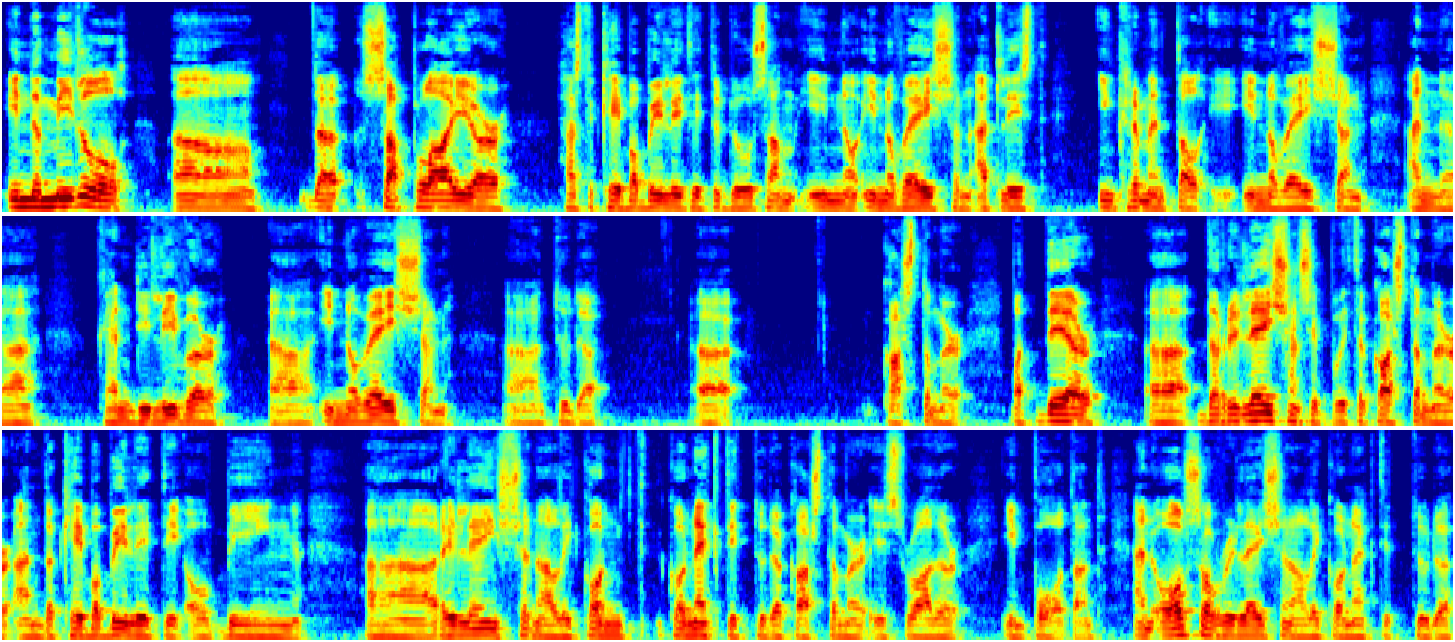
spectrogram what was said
In the middle, the supplier has the capability to do some inno innovation, at least incremental innovation, and uh, can deliver uh, innovation uh, to the uh, customer. But there, uh, the relationship with the customer and the capability of being uh, relationally con connected to the customer is rather important, and also relationally connected to the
